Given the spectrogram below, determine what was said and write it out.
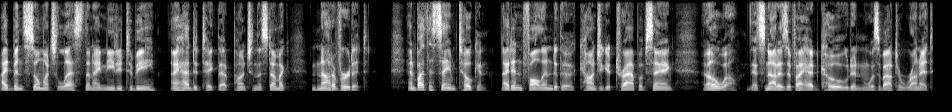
I'd been so much less than I needed to be, I had to take that punch in the stomach, not avert it. And by the same token, I didn't fall into the conjugate trap of saying, oh, well, it's not as if I had code and was about to run it.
